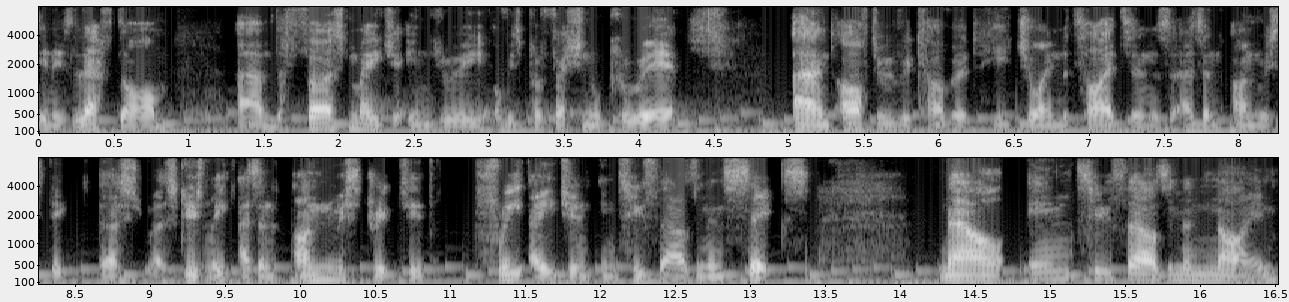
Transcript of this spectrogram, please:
in his left arm, um, the first major injury of his professional career. And after he recovered, he joined the Titans as an unrestricted, uh, excuse me, as an unrestricted free agent in 2006. Now, in 2009,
